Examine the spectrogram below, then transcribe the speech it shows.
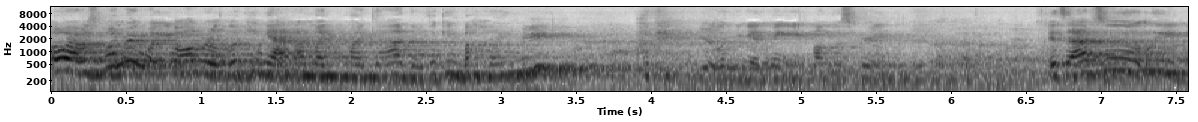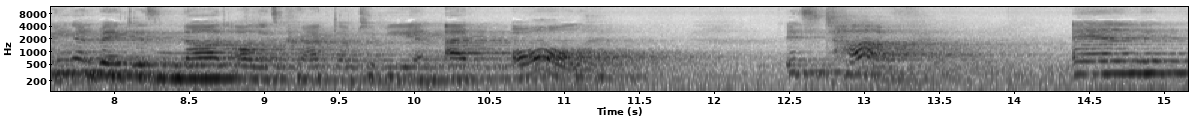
Oh, I was wondering what you all were looking at. I'm like, my God, they're looking behind me? Okay, you're looking at me on the screen. It's absolutely, being unbanked is not all it's cracked up to be at all. It's tough. And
